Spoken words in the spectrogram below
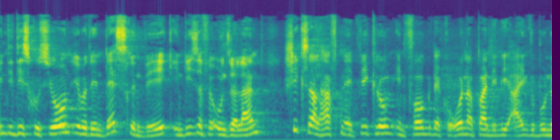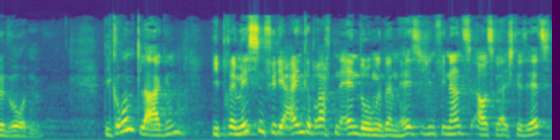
in die Diskussion über den besseren Weg in dieser für unser Land schicksalhaften Entwicklung infolge der Corona-Pandemie eingebunden wurden. Die Grundlagen, die Prämissen für die eingebrachten Änderungen beim Hessischen Finanzausgleichsgesetz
